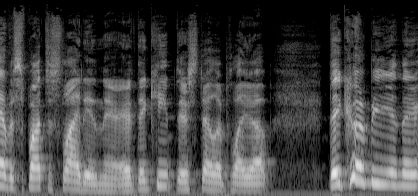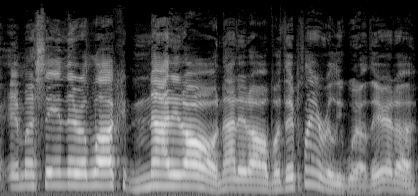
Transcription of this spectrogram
have a spot to slide in there if they keep their stellar play up. They could be in there. Am I saying they're a lock? Not at all. Not at all. But they're playing really well. They're at a,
